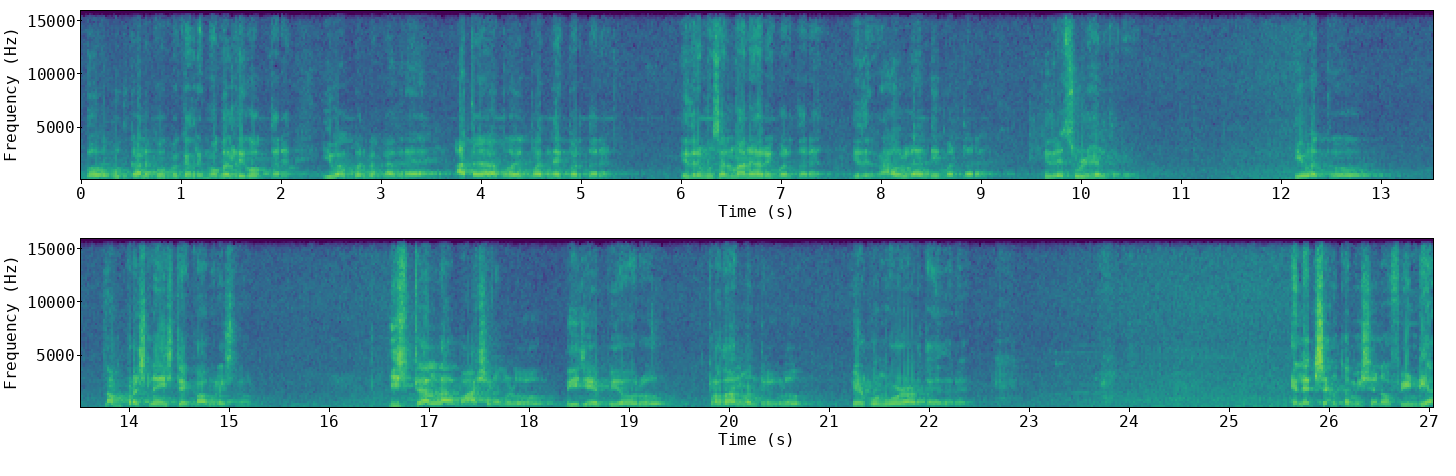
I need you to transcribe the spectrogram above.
ಭ- ಭೂತಕಾಲಕ್ಕೆ ಹೋಗ್ಬೇಕಾದ್ರೆ ಮೊಘಲರಿಗೆ ಹೋಗ್ತಾರೆ, ಇವಾಗ ಬರಬೇಕಾದ್ರೆ ಆತ ಭಯೋತ್ಪಾದನೆಗೆ ಬರ್ತಾರೆ, ಇದ್ರೆ ಮುಸಲ್ಮಾನವ್ರಿಗೆ ಬರ್ತಾರೆ, ಇದ್ರೆ ರಾಹುಲ್ ಗಾಂಧಿಗೆ ಬರ್ತಾರೆ, ಇದ್ರೆ ಸುಳ್ಳು ಹೇಳ್ತಾರೆ ಇವತ್ತು ನಮ್ಮ ಪ್ರಶ್ನೆ ಇಷ್ಟೇ ಕಾಂಗ್ರೆಸ್ನವರು. ಇಷ್ಟೆಲ್ಲ ಭಾಷಣಗಳು ಬಿ ಜೆ ಪಿಯವರು ಪ್ರಧಾನಮಂತ್ರಿಗಳು ಹೇಳ್ಕೊಂಡು ಓಡಾಡ್ತಾ ಇದ್ದಾರೆ. ಎಲೆಕ್ಷನ್ ಕಮಿಷನ್ ಆಫ್ ಇಂಡಿಯಾ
